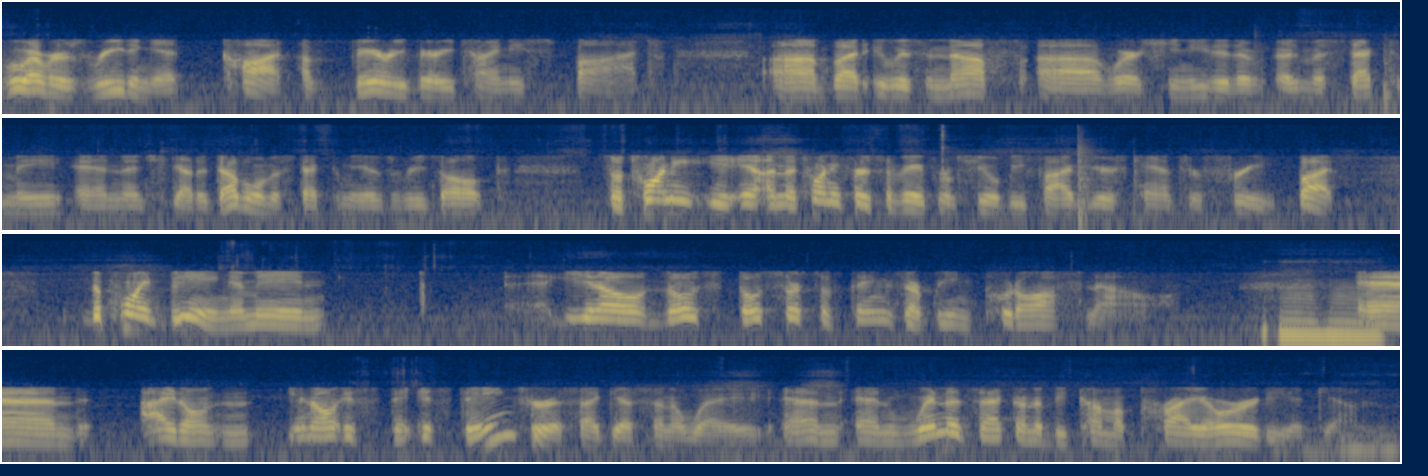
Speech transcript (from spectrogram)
whoever's reading it caught a very, very tiny spot. Uh, but it was enough uh, where she needed a, a mastectomy, and then she got a double mastectomy as a result. So, 20 on the 21st of April, she will be five years cancer free. But the point being, I mean, you know, those those sorts of things are being put off now, and I don't, you know, it's it's dangerous, I guess, in a way. And and when is that going to become a priority again?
